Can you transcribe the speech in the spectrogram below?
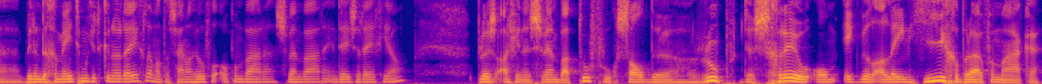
Uh, binnen de gemeente moet je het kunnen regelen, want er zijn al heel veel openbare zwembaden in deze regio. Plus als je een zwembad toevoegt, zal de roep, de schreeuw om ik wil alleen hier gebruik van maken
